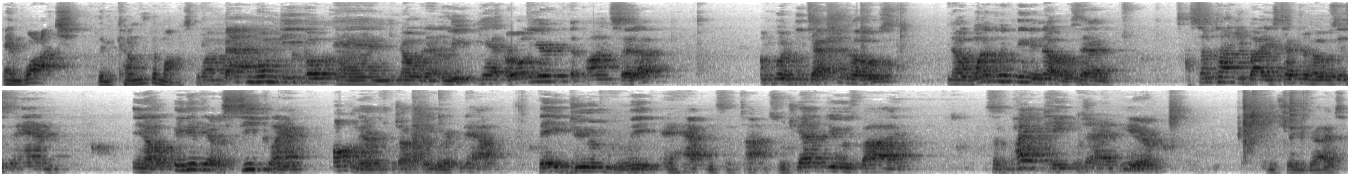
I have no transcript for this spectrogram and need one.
And watch them come the monster. Well, I'm back from Home Depot and you know that leak we had earlier, the pond set up. I'm going to detach the hose. Now, one quick thing to know is that sometimes you buy these Tetra hoses and, you know, even if you have a C-clamp on there, which I'll show you right now, they do leak and happen sometimes. So what you gotta do is buy some pipe tape, which I have here. Let me show you guys.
